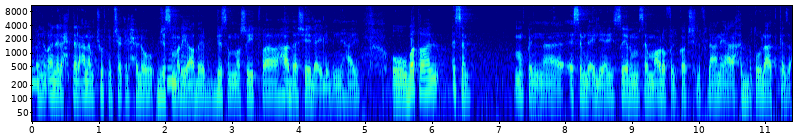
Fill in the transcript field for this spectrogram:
إنه أنا لحتى العالم تشوفني بشكل حلو بجسم رياضي بجسم نشيط فهذا شيء لإلي بالنهاية. وبطل اسم. ممكن اسم لإلي يصير مثلا معروف الكوتش الفلاني أخذ بطولات كذا.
